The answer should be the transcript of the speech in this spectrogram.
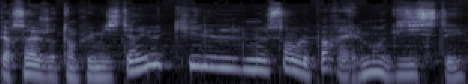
personnage d'autant plus mystérieux qu'il ne semble pas réellement exister.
